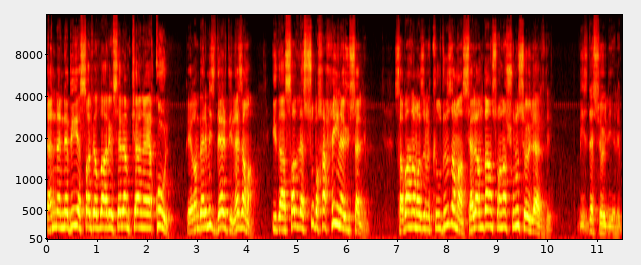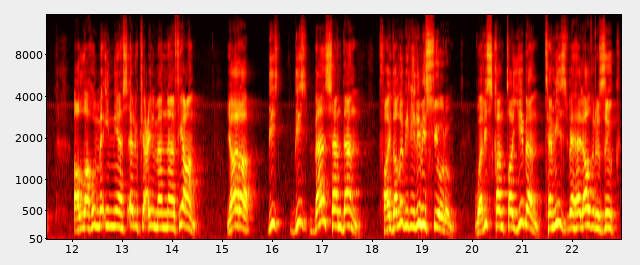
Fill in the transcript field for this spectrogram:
enne nebiye sallallahu aleyhi ve sellem kâne yekul Peygamberimiz derdi ne zaman? İzâ salle subha hîne yüsellim Sabah namazını kıldığı zaman selamdan sonra şunu söylerdi. Biz de söyleyelim. Allahümme inni es'elüke ilmen nafi'an. Ya Rab biz, biz ben senden faydalı bir ilim istiyorum. Ve rizkan tayyiben temiz ve helal rızık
